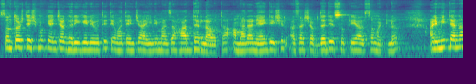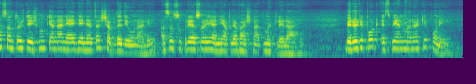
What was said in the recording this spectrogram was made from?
संतोष देशमुख यांच्या घरी गेले होते तेव्हा त्यांच्या आईने माझा हात धरला होता. आम्हाला न्याय देशील असा शब्द दे सुप्रिया असं म्हटलं. आणि मी त्यांना संतोष देशमुख यांना न्याय देण्याचा शब्द देऊन आले असं सुप्रिया सुळे यांनी आपल्या भाषणात म्हटलेलं आहे. Bureau report S B N Marathi Pune.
